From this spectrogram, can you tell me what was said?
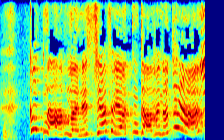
Guten Abend, meine sehr verehrten Damen und Herren.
